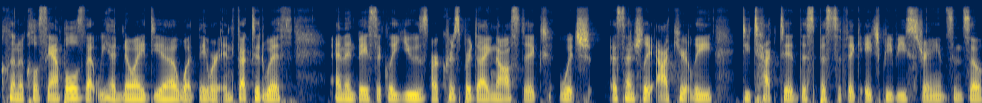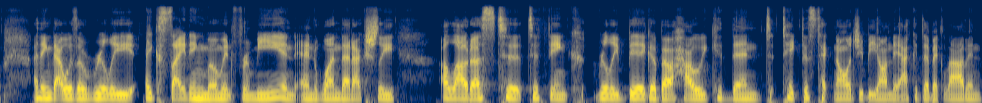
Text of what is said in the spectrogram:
clinical samples that we had no idea what they were infected with, and then basically used our CRISPR diagnostic, which essentially accurately detected the specific HPV strains. And so I think that was a really exciting moment for me and, and one that actually allowed us to to think really big about how we could then t- take this technology beyond the academic lab and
